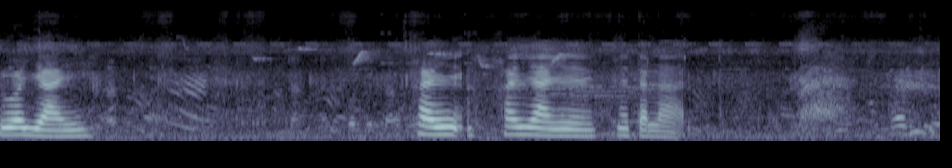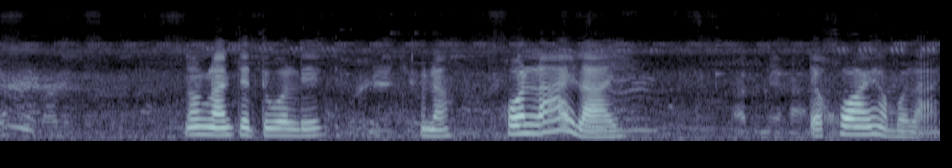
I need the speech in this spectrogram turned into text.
ตัวใหญ่ ใคร ใครใหญ่ในตลาด นอกนั้นจะตัวเล็กพุ่นนะคนหลายหลาย แต่ควายค่ะบ่หลาย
